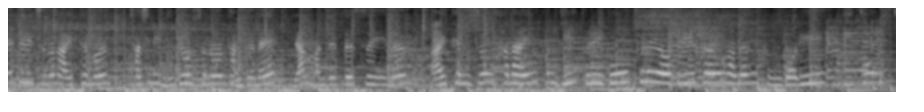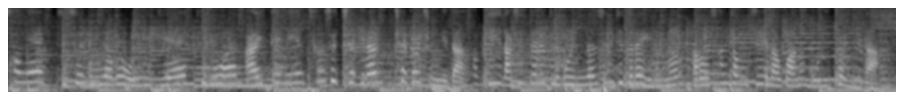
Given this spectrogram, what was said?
얘네들이 주는 아이템은 자신이 무기로 쓰는 당근에 약 만들 때 쓰이는 아이템 중 하나인 환기 그리고 플레이어들이 사용하는 근거리 이중 창의 기술 능력을 올리기에 필요한 아이템인 창술책이란 책을 줍니다. 여기 낚싯대를 들고 있는 생쥐들의 이름은 바로 산경쥐라고 하는 몬스터입니다.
